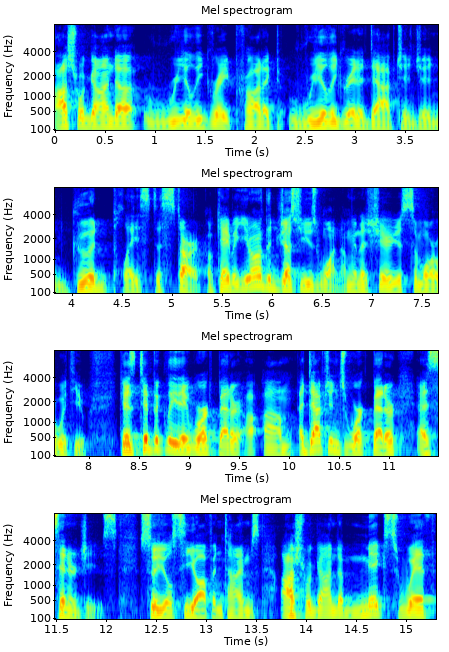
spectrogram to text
ashwagandha, really great product, really great adaptogen, good place to start. Okay, but you don't have to just use one. I'm going to share you some more with you because typically they work better. Uh, um, adaptogens work better as synergies. So you'll see oftentimes ashwagandha mixed with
